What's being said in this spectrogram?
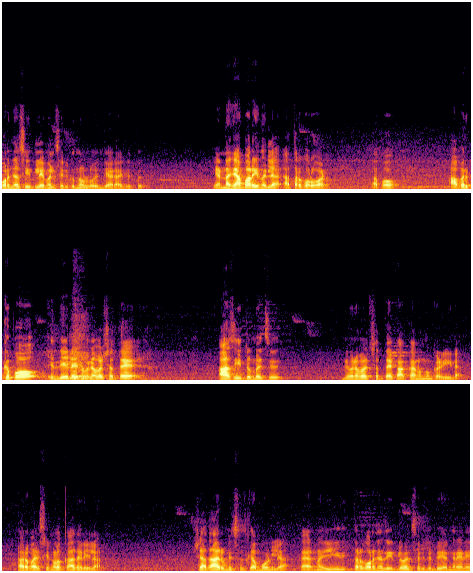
കുറഞ്ഞ സീറ്റിലേ മത്സരിക്കുന്നുള്ളൂ ഇന്ത്യ രാജ്യത്ത്. എണ്ണം ഞാൻ പറയുന്നില്ല അത്ര കുറവാണ്. അപ്പോൾ അവർക്കിപ്പോൾ ഇന്ത്യയിലെ ന്യൂനപക്ഷത്തെ ആ സീറ്റും വെച്ച് ന്യൂനപക്ഷത്തെ കാക്കാനൊന്നും കഴിയില്ല. അവരുടെ പരസ്യങ്ങളൊക്കെ ആ നിലയിലാണ്. പക്ഷെ അതാരും വിശ്വസിക്കാൻ പോകുന്നില്ല കാരണം ഈ ഇത്ര കുറഞ്ഞ സീറ്റിൽ മത്സരിച്ചിട്ട് എങ്ങനെയാണ്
